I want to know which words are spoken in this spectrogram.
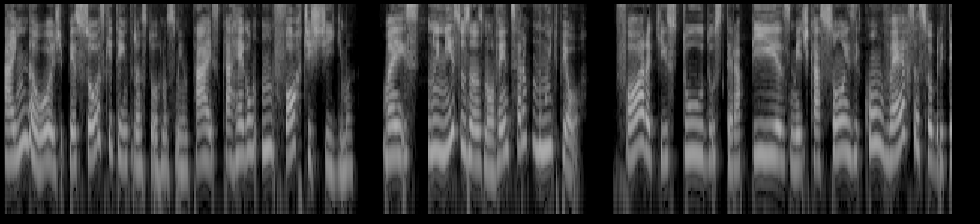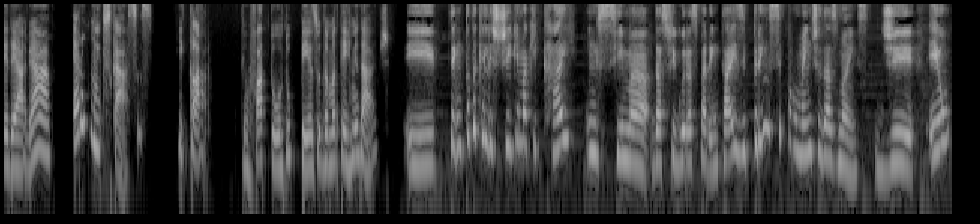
Ainda hoje, pessoas que têm transtornos mentais carregam um forte estigma, mas no início dos anos 90 isso era muito pior. Fora que estudos, terapias, medicações e conversas sobre TDAH eram muito escassas. E claro, tem o fator do peso da maternidade. E tem todo aquele estigma que cai em cima das figuras parentais e principalmente das mães. De eu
